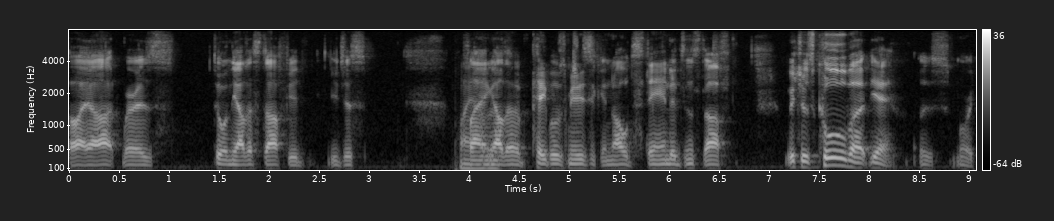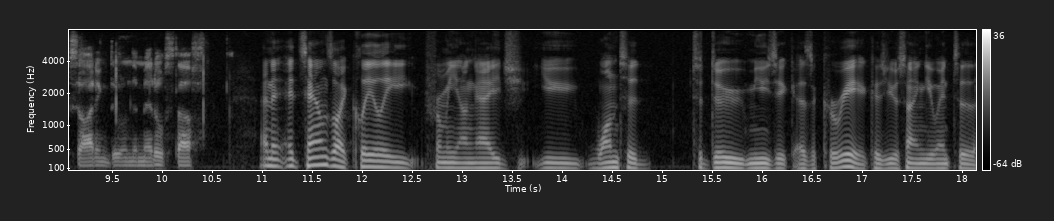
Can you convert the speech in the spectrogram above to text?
art, whereas doing the other stuff, you you just playing others. other people's music and old standards and stuff, which was cool. But yeah, it was more exciting doing the metal stuff. And it, it sounds like clearly from a young age you wanted to do music as a career because you were saying you went to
